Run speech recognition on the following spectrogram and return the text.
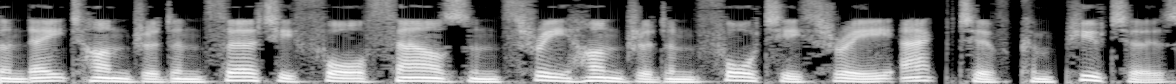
and 834,343 active computers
